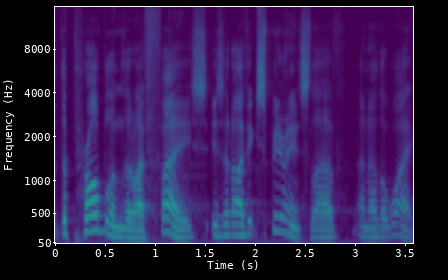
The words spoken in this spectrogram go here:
But the problem that I face is that I've experienced love another way.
